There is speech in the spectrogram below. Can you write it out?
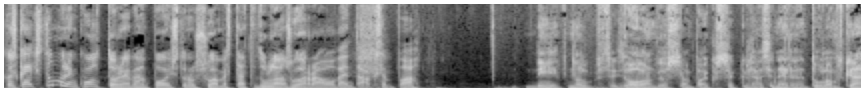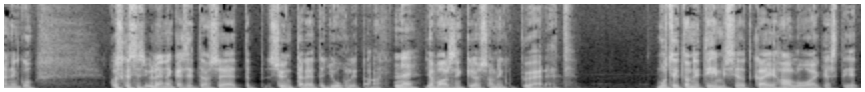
Koska eikö tuommoinen kulttuuri ole vähän poistunut Suomesta, että tullaan suoraan oven taakse vaan? Niin, no siis on jossain paikassa, kyllähän sinne edelleen tullaan. Mutta kyllähän niin kuin, Koska siis yleinen käsite on se, että synttäreitä juhlitaan. Ne. Ja varsinkin, jos on niinku pyöreät. Mutta sitten on niitä ihmisiä, jotka ei halua oikeasti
